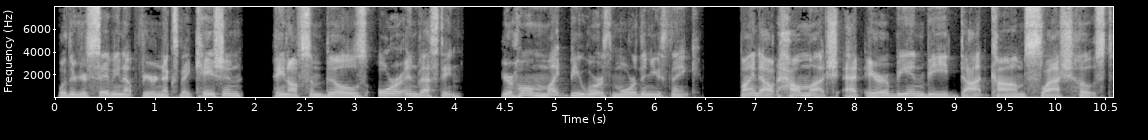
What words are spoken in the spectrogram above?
whether you're saving up for your next vacation, paying off some bills, or investing. Your home might be worth more than you think. Find out how much at airbnb.com slash host.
